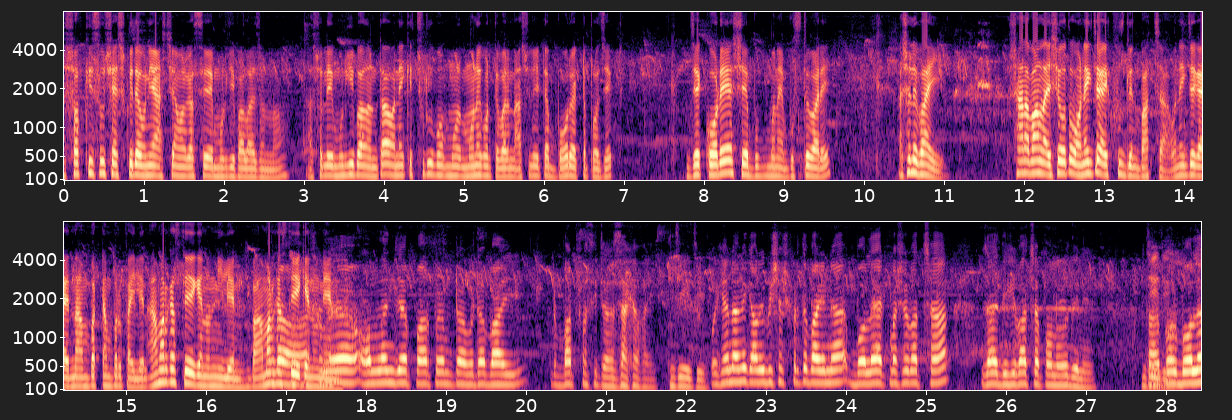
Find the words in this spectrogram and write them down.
সব কিছু শেষ করে উনি আসছে আমার কাছে মুরগি পালার জন্য। আসলে মুরগি পালনটা অনেকে ছোটো মনে করতে পারেন আসলে এটা বড় একটা প্রজেক্ট যে করে সে মানে বুঝতে পারে। আসলে ভাই সারা বাংলাদেশেও তো অনেক জায়গায় খুঁজলেন বাচ্চা। অনেক জায়গায় নাম্বার টাম্বার পাইলেন। আমার কাছ থেকে কেন নিলেন? বা আমার কাছ থেকে কেন নেন? অনলাইন যে পার পেমেন্টটা ওটা ভাই জায়গা ভাই। জি জি। ওইখানে আমি কারও বিশ্বাস করতে পারি না। বলে এক মাসের বাচ্চা যায় দেখি বাচ্চা পনেরো দিনের। তারপর বলে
